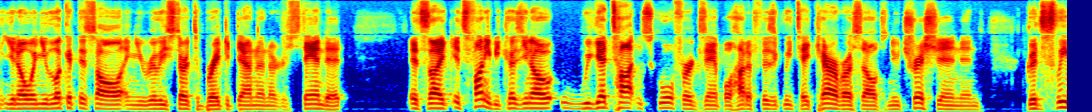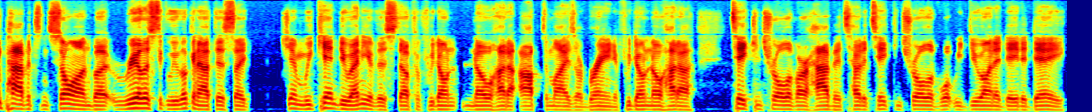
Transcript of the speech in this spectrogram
you know, when you look at this all and you really start to break it down and understand it, it's like it's funny because you know we get taught in school, for example, how to physically take care of ourselves, nutrition and good sleep habits and so on. But realistically, looking at this, like Jim, we can't do any of this stuff if we don't know how to optimize our brain, if we don't know how to take control of our habits, how to take control of what we do on a day to day.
